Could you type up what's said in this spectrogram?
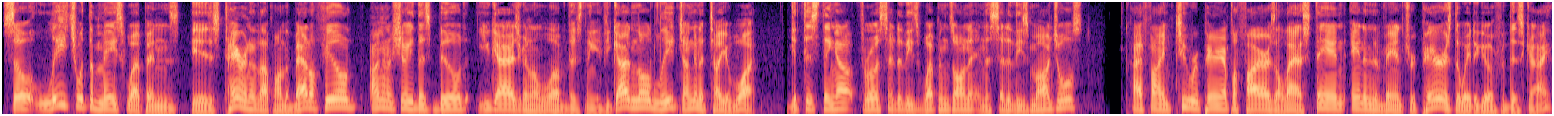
So Leech with the mace weapons is tearing it up on the battlefield. I'm going to show you this build. You guys are going to love this thing. If you got an old Leech, I'm going to tell you what. Get this thing out, throw a set of these weapons on it and a set of these modules I find two repair amplifiers a last stand and an advanced repair is the way to go for this guy.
